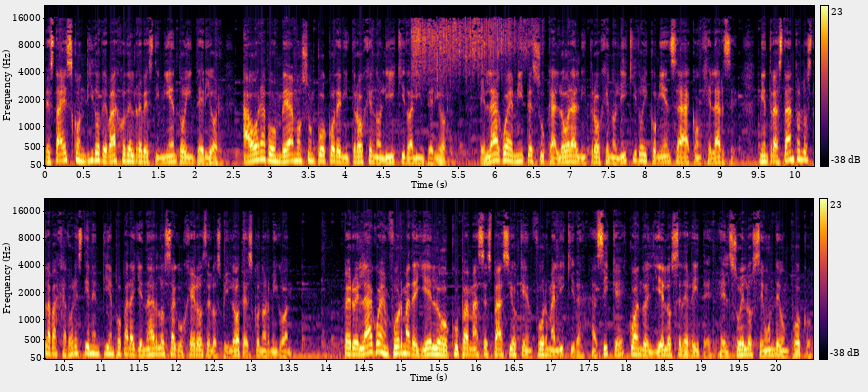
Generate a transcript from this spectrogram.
Está escondido debajo del revestimiento interior. Ahora bombeamos un poco de nitrógeno líquido al interior. El agua emite su calor al nitrógeno líquido y comienza a congelarse. Mientras tanto, los trabajadores tienen tiempo para llenar los agujeros de los pilotes con hormigón. Pero el agua en forma de hielo ocupa más espacio que en forma líquida, así que cuando el hielo se derrite, el suelo se hunde un poco.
